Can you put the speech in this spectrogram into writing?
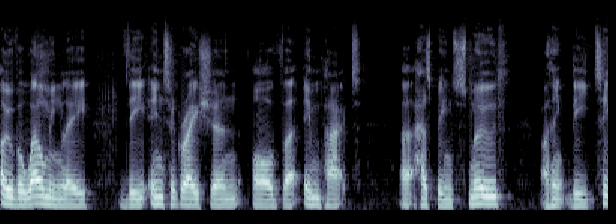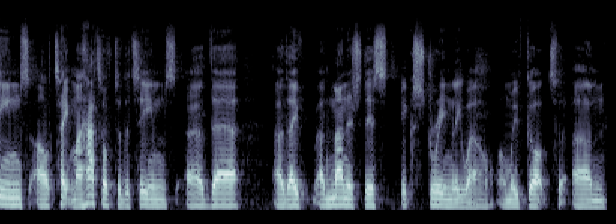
overwhelmingly, The integration of Impact has been smooth. I think the teams, I'll take my hat off to the teams uh, there. Uh, they've uh, managed this extremely well, and we've got um,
